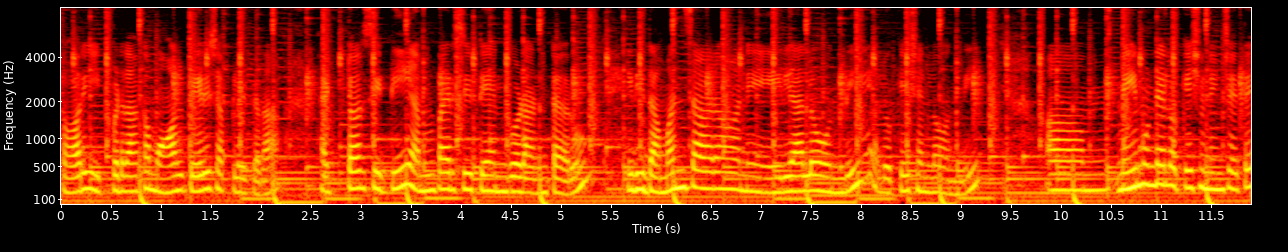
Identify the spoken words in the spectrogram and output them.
సారీ ఇప్పటిదాకా మాల్ పేరు చెప్పలేదు కదా. హెక్టార్ సిటీ ఎంపైర్ సిటీ అని కూడా అంటారు. ఇది దమన్సారా అనే ఏరియాలో ఉంది లొకేషన్లో ఉంది. మేముండే లొకేషన్ నుంచి అయితే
